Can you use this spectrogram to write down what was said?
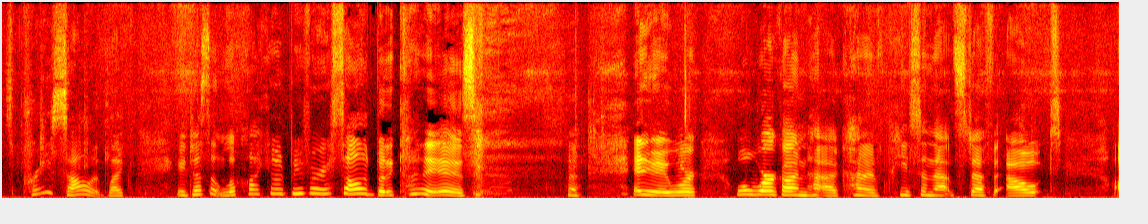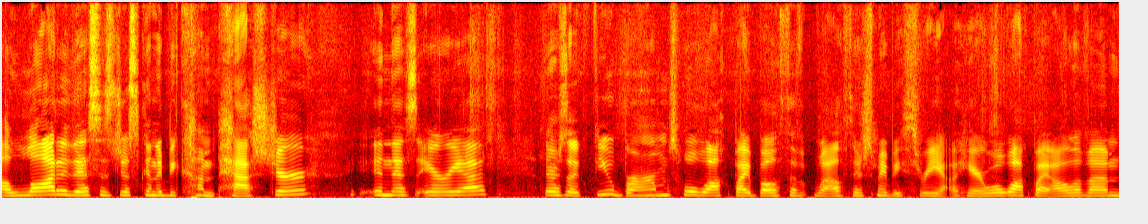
it's pretty solid. Like it doesn't look like it would be very solid, but it kind of is. anyway, we're we'll work on uh, kind of piecing that stuff out. A lot of this is just going to become pasture in this area. There's a few berms. We'll walk by both of. Well, there's maybe three out here. We'll walk by all of them.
